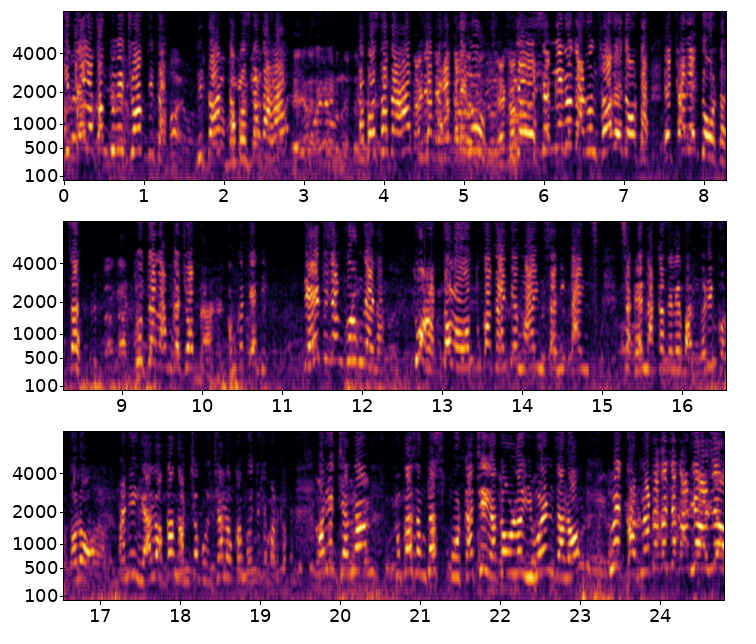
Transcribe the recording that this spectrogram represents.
कितल्या लोकांक तुम्ही जॉब दिता? दिता? तपासतात आहात? तपासतात आहात? तुझ्या घराकडे लोक तुझ्या असेंब्लीनच हाडून सगळे दवरता एकार एक दवरता चल. तू चल आमकां जॉब दी. आमकां ते दी. ते तुज्यान करूंक जायना. तूं हाडटलो तुका जाय ते मायन्स आनी कायन्स सगळे नाका जाल्यार भानगडी करतलो. आनी ह्या लोकांक आमच्या गोंयच्या लोकांकूय तुजे पडटा अरे जेन्ना तुका सांगता स्पोर्टाचे येदो व्हडलो इव्हेंट जालो तुवें कर्नाटकाच्या गाडयो हाडल्यो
